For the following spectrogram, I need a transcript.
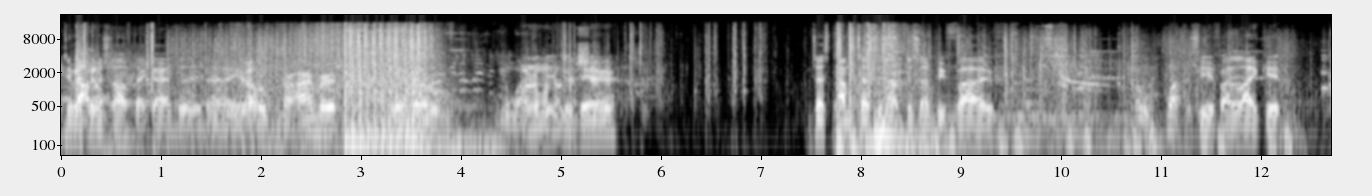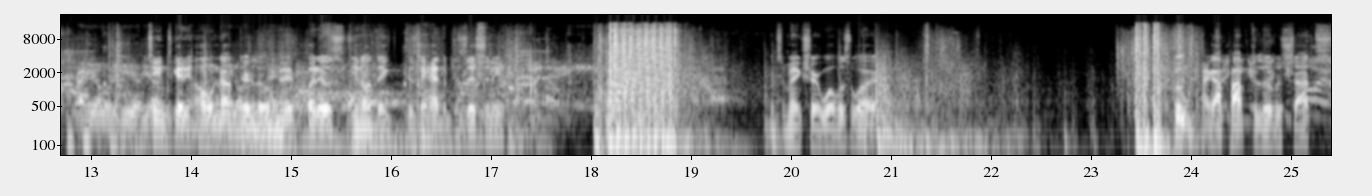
Momentum. Team I finished off that guy that, that Yup. broke their armor. Window. Good One of one. good there. shared. Test. I'm testing out this MP5 Oh fuck! to see if I like it. Right here over the hill. Yep. Team's getting owned out there a little bit, but it was you know they because they had the positioning. Had to make sure what was what. Boom! I got popped a little bit shots.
